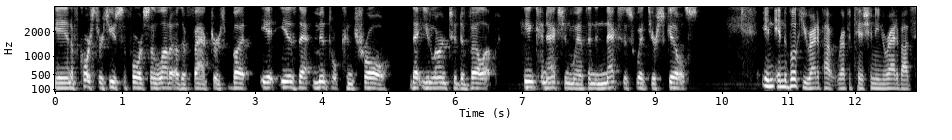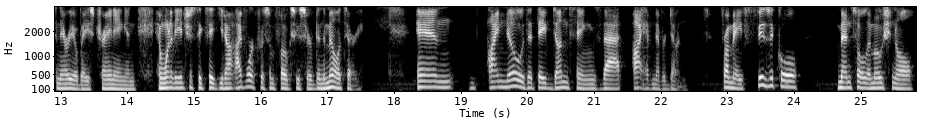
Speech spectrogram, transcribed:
And of course, there's use of force and a lot of other factors, but it is that mental control that you learn to develop in connection with and in nexus with your skills. In, in the book, you write about repetition and you write about scenario based training. And, and one of the interesting things, you know, I've worked with some folks who served in the military, and I know that they've done things that I have never done from a physical, mental, emotional,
